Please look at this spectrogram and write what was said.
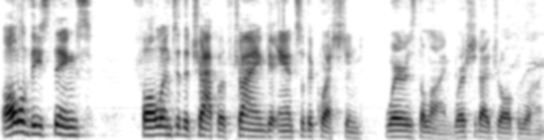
All of these things fall into the trap of trying to answer the question where is the line? Where should I draw the line?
